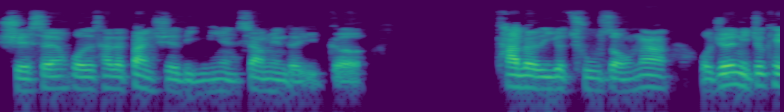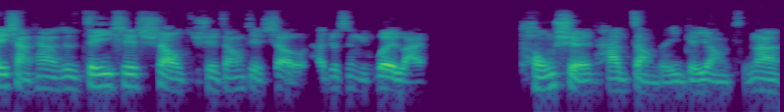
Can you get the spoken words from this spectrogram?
学生或者他的办学理念上面的一个他的一个初衷。那我觉得你就可以想象的是，这一些校学长姐校友，他就是你未来。同学他长的一个样子，那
